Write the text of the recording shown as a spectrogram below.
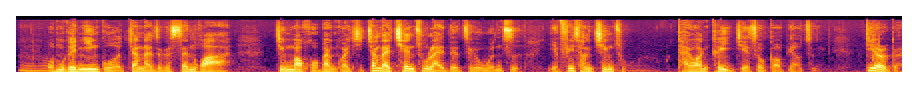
嗯，我们跟英国将来这个深化经贸伙伴关系，将来签出来的这个文字也非常清楚，台湾可以接受高标准。第二个，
